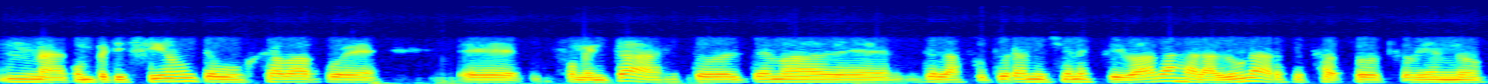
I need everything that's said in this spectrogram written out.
una competición que buscaba, pues, eh, fomentar todo el tema de, las futuras misiones privadas a la Luna, ahora se está todo viendo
